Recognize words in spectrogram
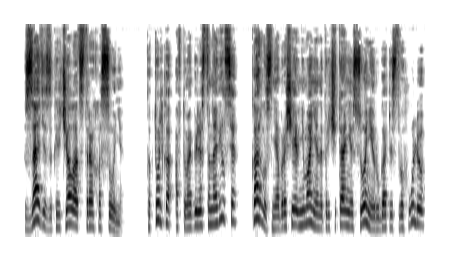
Сзади закричала от страха Соня. Как только автомобиль остановился, Карлос, не обращая внимания на причитание Сони и ругательство Хулио,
